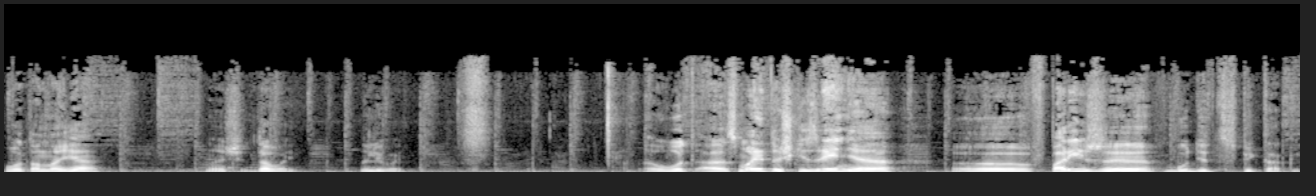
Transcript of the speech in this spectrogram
вот она я. Значит, давай, наливай. Вот. А с моей точки зрения, Э, в Париже будет спектакль.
